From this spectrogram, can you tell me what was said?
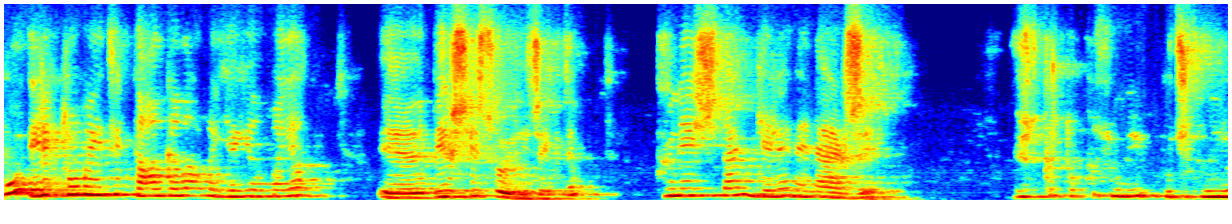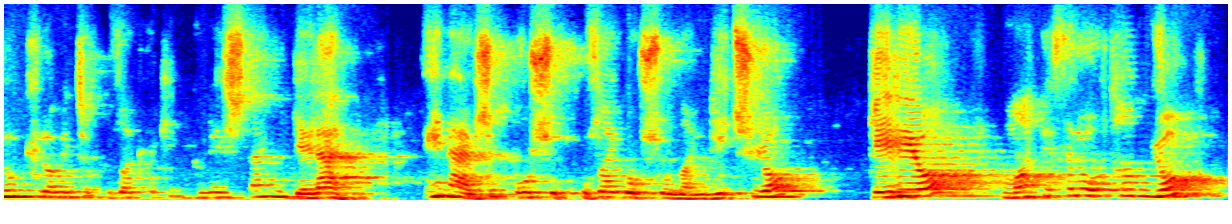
Bu elektromanyetik dalgalarla yayılmaya e, bir şey söyleyecektim. Güneşten gelen enerji 149,5 milyon kilometre uzaktaki güneşten gelen enerji boşluk, uzay boşluğundan geçiyor, geliyor, maddesel ortam yok,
